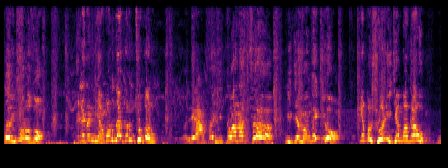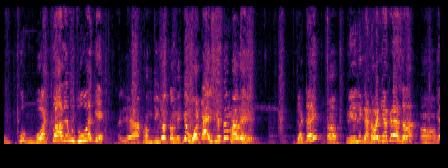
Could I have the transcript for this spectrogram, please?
કરીને ફરો છો. એટલે તો નિયામણું ના કરું શું કરું? એટલે આપણે જીતવાના જ છે. બીજે મંગાઈ ગયો. કે પણ શું નીચે મગાવું? વોટ તો હાલે એવું જોવે કે? એટલે સમજી લો તમે કે વોટ આવી ગયો તમારે. જટાઈ હા. રેલી કાઢવા નીકળ્યા છે?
